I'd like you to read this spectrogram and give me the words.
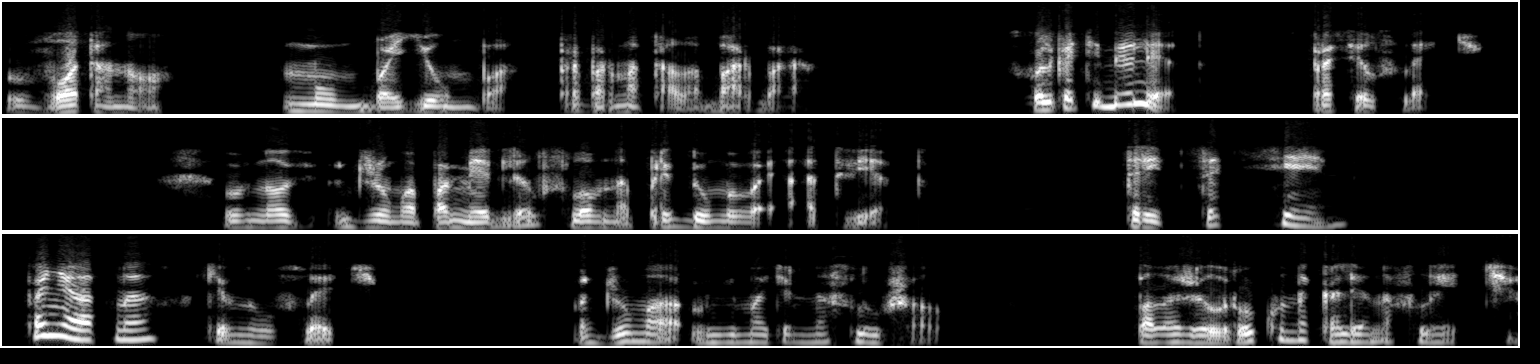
Вот оно, мумба-юмба, пробормотала Барбара. Сколько тебе лет? спросил Флетч. Вновь Джума помедлил, словно придумывая ответ. Тридцать семь. Понятно, кивнул Флетч. Джума внимательно слушал, положил руку на колено Флетча.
